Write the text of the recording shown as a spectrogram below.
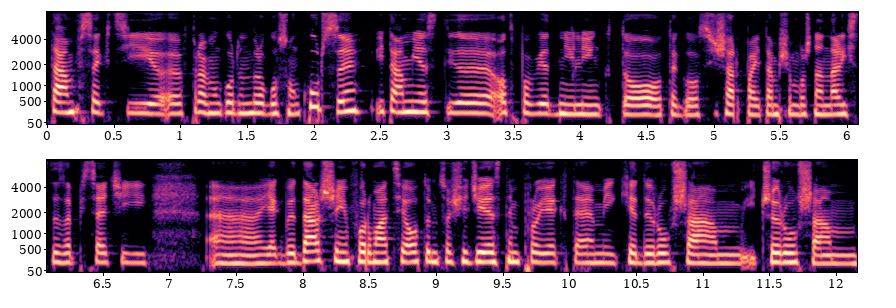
Tam w sekcji e, w prawym górnym rogu są kursy i tam jest e, odpowiedni link do tego C-Sharpa i tam się można na listę zapisać i e, jakby dalsze informacje o tym, co się dzieje z tym projektem i kiedy ruszam i czy ruszam,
